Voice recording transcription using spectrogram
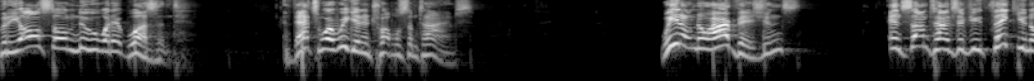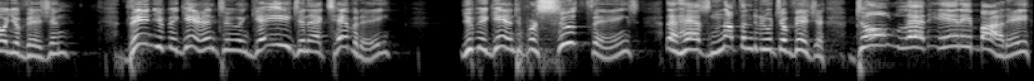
but he also knew what it wasn't. And that's where we get in trouble sometimes. We don't know our visions. And sometimes, if you think you know your vision, then you begin to engage in activity. You begin to pursue things that has nothing to do with your vision. Don't let anybody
